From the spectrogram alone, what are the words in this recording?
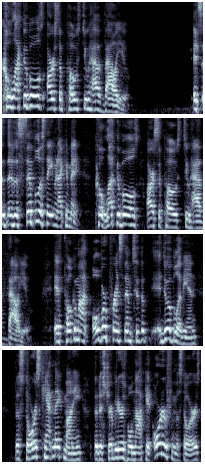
collectibles are supposed to have value. It's the simplest statement I can make. Collectibles are supposed to have value. If Pokemon overprints them to the into oblivion, the stores can't make money, the distributors will not get orders from the stores,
